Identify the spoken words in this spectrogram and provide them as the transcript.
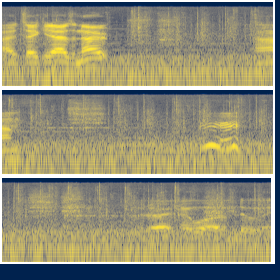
I take it as a no. Um. I don't know what I'm doing.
